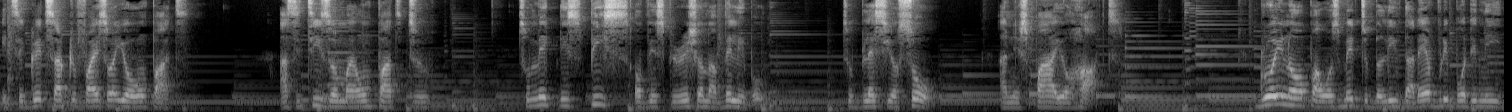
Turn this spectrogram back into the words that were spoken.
It's a great sacrifice on your own part, as it is on my own part too, to make this piece of inspiration available to bless your soul and inspire your heart. Growing up, I was made to believe that everybody need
